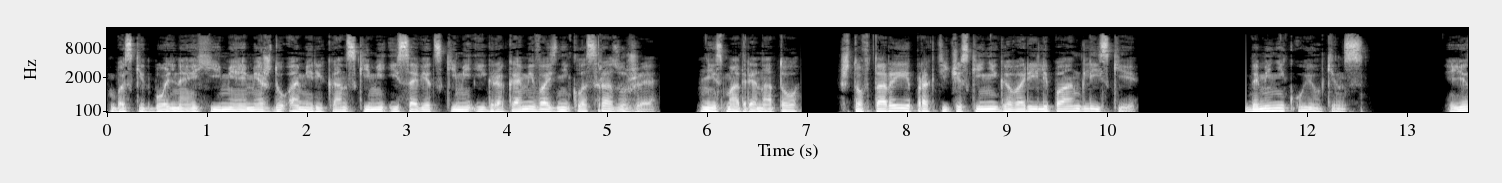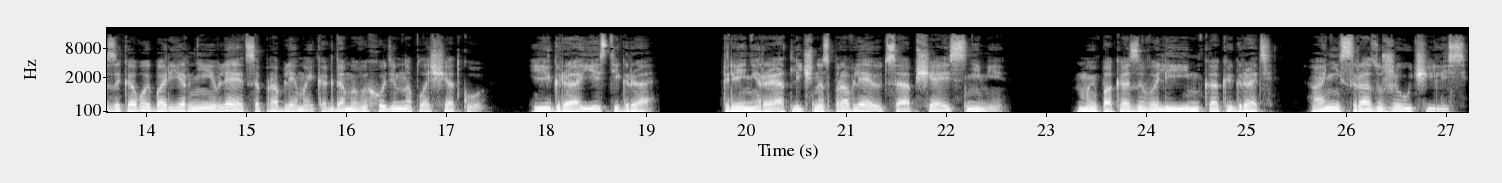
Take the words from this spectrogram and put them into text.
Баскетбольная химия между американскими и советскими игроками возникла сразу же, несмотря на то, что вторые практически не говорили по-английски. Доминик Уилкинс. Языковой барьер не является проблемой, когда мы выходим на площадку. Игра есть игра. Тренеры отлично справляются, общаясь с ними. Мы показывали им, как играть, они сразу же учились.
